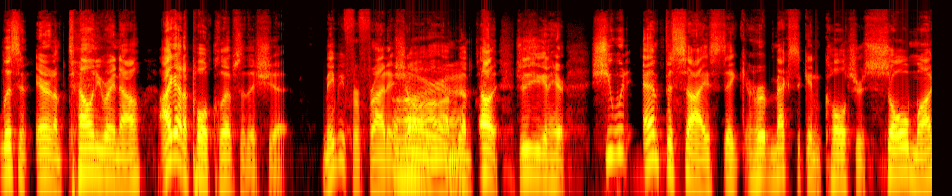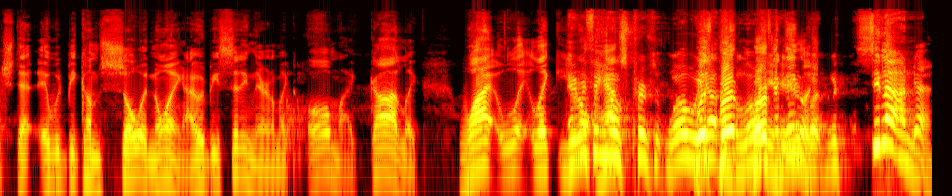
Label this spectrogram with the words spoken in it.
listen, Aaron. I'm telling you right now, I got to pull clips of this shit. Maybe for Friday's oh, show. Oh, I- I'm. I'm telling you, you can hear. She would emphasize like her Mexican culture so much that it would become so annoying. I would be sitting there and I'm like, oh my god, like why? Like you Everything don't have else perfect. Well, we got per- the perfect here, English. but with cilantro. Yeah,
